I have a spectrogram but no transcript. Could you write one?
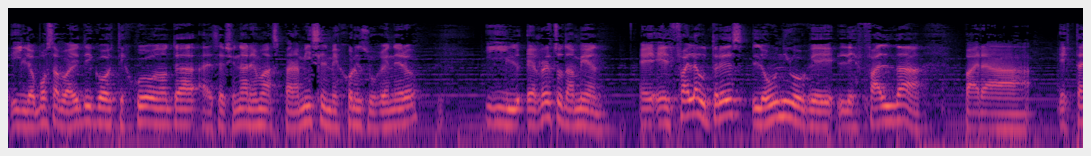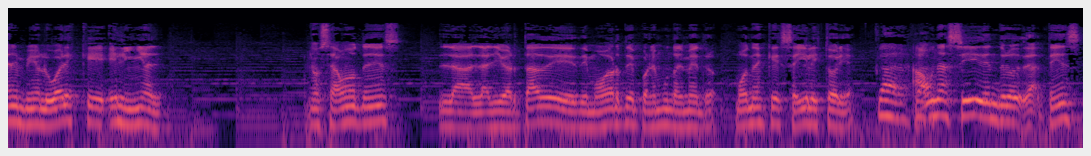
y lo post-apocalíptico, este juego no te va a decepcionar. Es más, para mí es el mejor en su género. Y el resto también. Eh, El Fallout 3, lo único que le falta para estar en primer lugar es que es lineal. O sea, vos no tenés la, la libertad de, de moverte por el mundo del metro. Vos tenés que seguir la historia. Claro. claro. Aún así, dentro de, tenés,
